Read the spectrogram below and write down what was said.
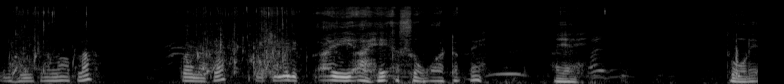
मित्रांनो आपला पहिला त्याच्यामध्ये काय आहे असं वाटत नाही. आहे आहे. थोडे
